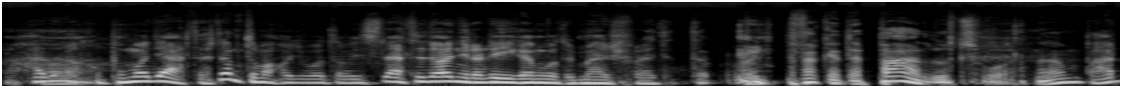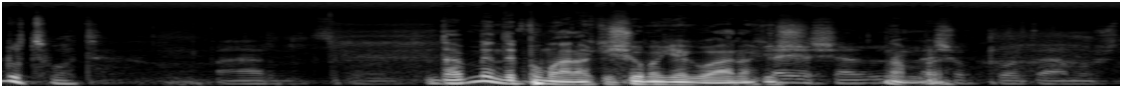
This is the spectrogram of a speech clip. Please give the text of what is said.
Hát akkor Puma gyártás. Nem tudom, hogy volt a vicc. Lehet, hogy annyira régen volt, hogy már is felejtettem. Fekete párduc volt, nem? Pár duc volt? De mindig Pumának is jó, meg Jaguárnak is. Teljesen Nem lesokkoltál most.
